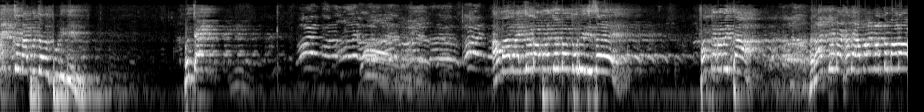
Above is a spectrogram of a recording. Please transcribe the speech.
রাজ্যটা পর্যন্ত তুলে দিন। বুঝছেন? আমার রাজ্যটা পর্যন্ত তুলে দিছে। সত্যনবিতা রাজ্যটা খালি আমার না তোমারও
